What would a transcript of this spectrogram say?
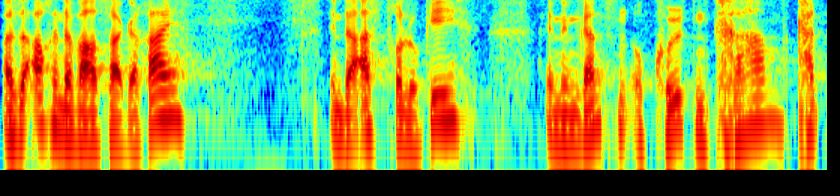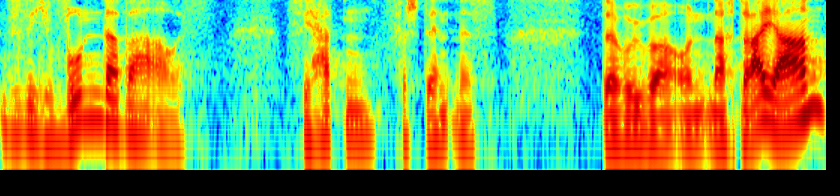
Also auch in der Wahrsagerei, in der Astrologie, in dem ganzen okkulten Kram kannten sie sich wunderbar aus. Sie hatten Verständnis darüber. Und nach drei Jahren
